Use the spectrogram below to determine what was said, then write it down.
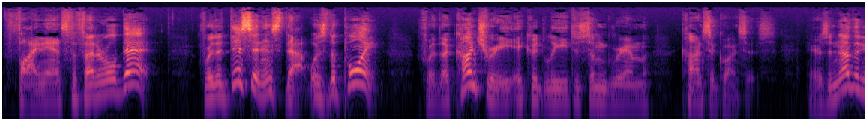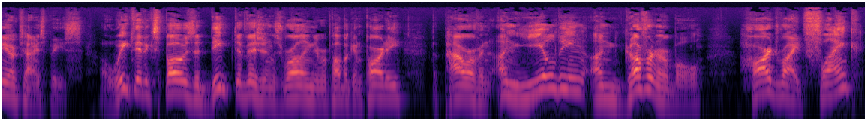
finance the federal debt. For the dissidents, that was the point. For the country, it could lead to some grim consequences. Here's another New York Times piece. A week that exposed the deep divisions roiling the Republican Party, the power of an unyielding, ungovernable, hard right flank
